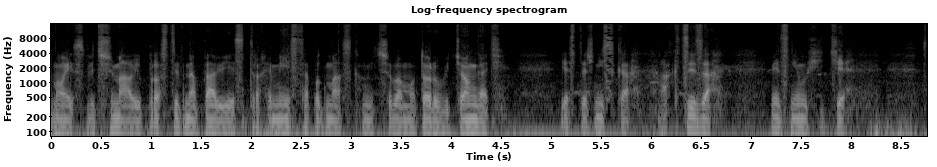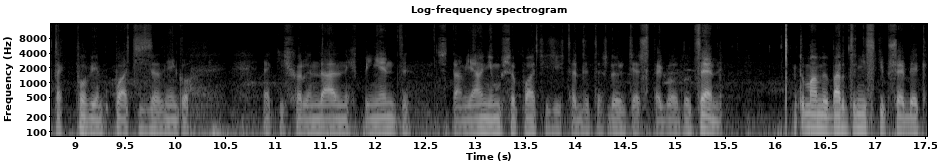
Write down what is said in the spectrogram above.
no, jest wytrzymały, prosty w naprawie, jest trochę miejsca pod maską, nie trzeba motoru wyciągać jest też niska akcyza, więc nie musicie, tak powiem, płacić za niego jakichś horrendalnych pieniędzy, czy tam ja nie muszę płacić i wtedy też dojdziesz tego do ceny. Tu mamy bardzo niski przebieg,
